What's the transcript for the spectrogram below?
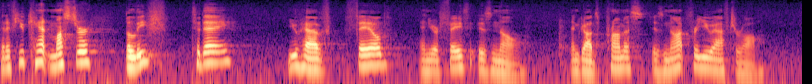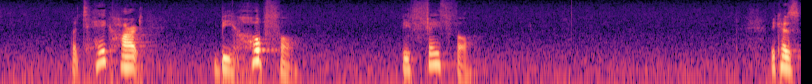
That if you can't muster belief today, you have failed and your faith is null. And God's promise is not for you after all. But take heart be hopeful. Be faithful. Because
